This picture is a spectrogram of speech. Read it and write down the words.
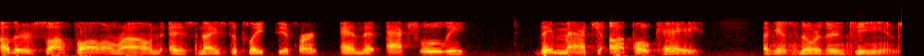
other softball around and it's nice to play different and that actually they match up okay against northern teams.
